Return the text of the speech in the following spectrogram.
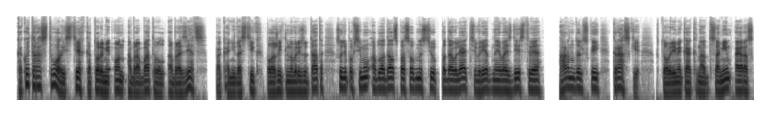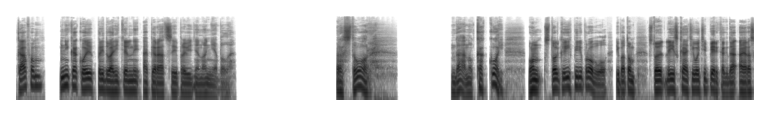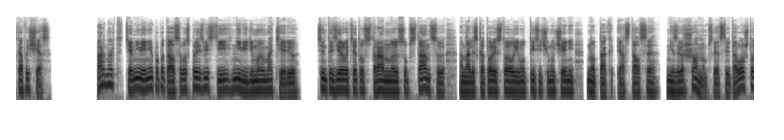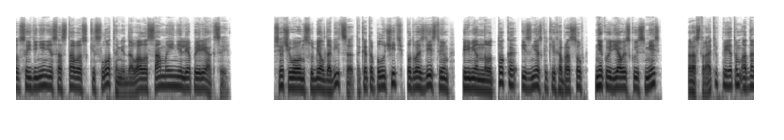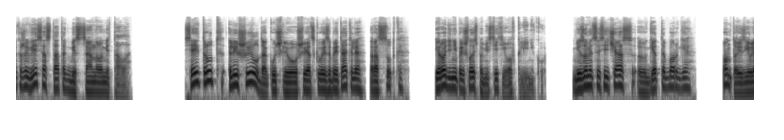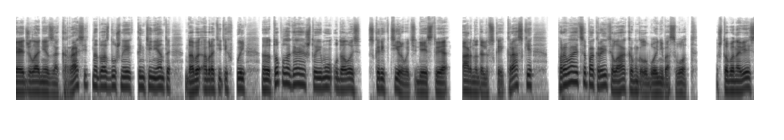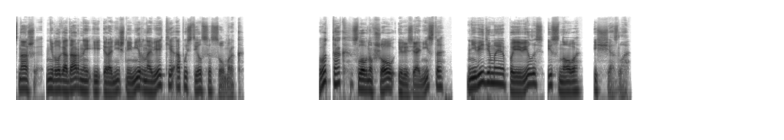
Какой-то раствор из тех, которыми он обрабатывал образец, пока не достиг положительного результата, судя по всему, обладал способностью подавлять вредное воздействие арнольдовской краски, в то время как над самим аэроскафом никакой предварительной операции проведено не было. Раствор. Да, но какой? Он столько их перепробовал, и потом, стоит ли искать его теперь, когда аэроскаф исчез? Арнольд, тем не менее, попытался воспроизвести невидимую материю, синтезировать эту странную субстанцию, анализ которой стоил ему тысячи мучений, но так и остался незавершенным вследствие того, что соединение состава с кислотами давало самые нелепые реакции. Все, чего он сумел добиться, так это получить под воздействием переменного тока из нескольких образцов некую дьявольскую смесь, растратив при этом, однако же, весь остаток бесценного металла. Сей труд лишил докучливого шведского изобретателя рассудка, и родине пришлось поместить его в клинику. Безумица сейчас в Геттеборге, Он то изъявляет желание закрасить надвоздушные континенты, дабы обратить их в пыль, э, то, полагая, что ему удалось скорректировать действие арнодальской краски, порывается покрыть лаком голубой небосвод, чтобы на весь наш неблагодарный и ироничный мир навеки опустился сумрак. Вот так, словно в шоу иллюзиониста, невидимое появилось и снова исчезло.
